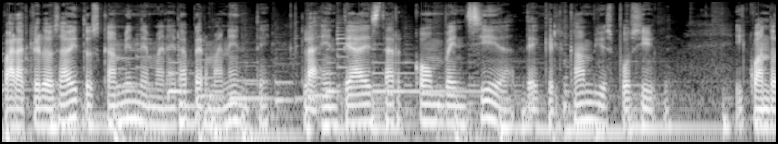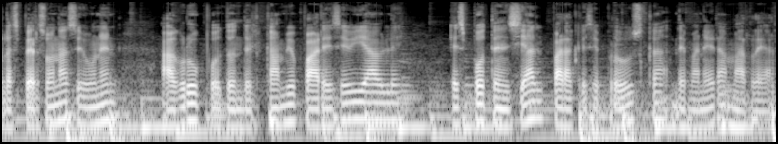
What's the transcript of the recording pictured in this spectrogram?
Para que los hábitos cambien de manera permanente, la gente ha de estar convencida de que el cambio es posible. Y cuando las personas se unen a grupos donde el cambio parece viable, es potencial para que se produzca de manera más real.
